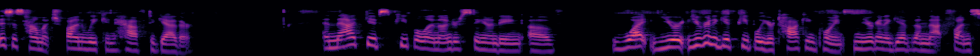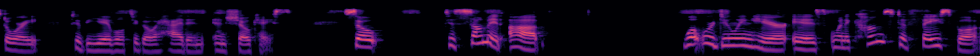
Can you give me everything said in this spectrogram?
This is how much fun we can have together. And that gives people an understanding of what you're you're going to give people your talking points and you're going to give them that fun story to be able to go ahead and, and showcase. So to sum it up, what we're doing here is when it comes to Facebook,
